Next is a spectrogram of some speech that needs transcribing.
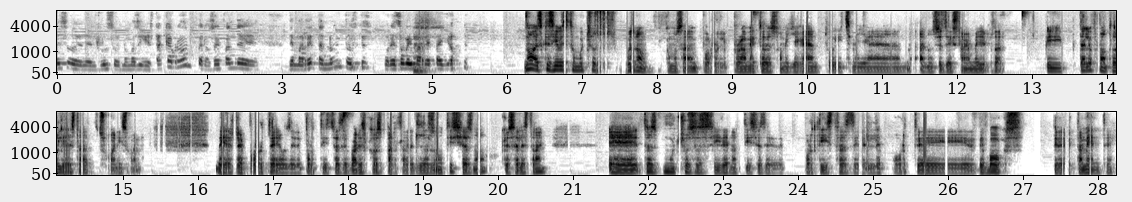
eso del ruso. Nomás dije, está cabrón, pero soy fan de, de Marreta, ¿no? Entonces, por eso voy Marreta yo. No, es que sí he visto muchos, bueno, como saben, por el programa y todo eso me llegan tweets, me llegan anuncios de extraño, y teléfono todo el día está suena y suena. De reporteros, de deportistas, de varias cosas para traer las noticias, ¿no? Que se les traen. Eh, entonces, muchos así de noticias de deportistas del deporte de box directamente,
